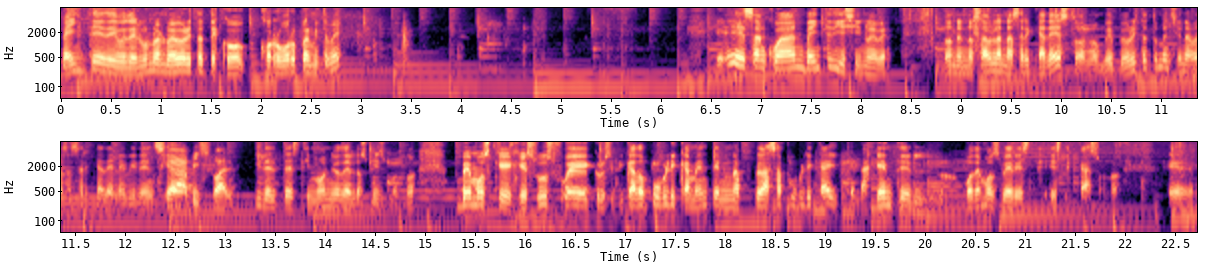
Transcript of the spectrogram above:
20, de, del 1 al 9, ahorita te corroboro, permíteme Es San Juan 20:19, donde nos hablan acerca de esto. Ahorita tú mencionabas acerca de la evidencia visual y del testimonio de los mismos. ¿no? Vemos que Jesús fue crucificado públicamente en una plaza pública y que la gente podemos ver este, este caso. ¿no? Eh,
